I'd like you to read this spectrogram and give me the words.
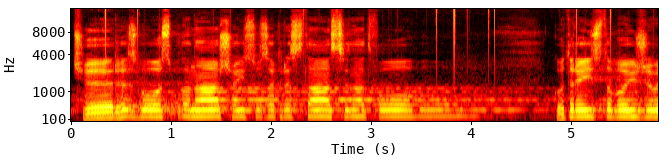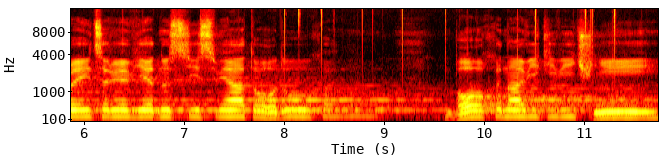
Через Господа нашого Ісуса Христа, Сина Твого, котрий з тобою живе і царює в єдності Святого Духа, Бог на віки вічні.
